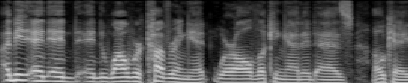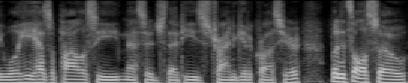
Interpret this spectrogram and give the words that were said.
I mean, and, and and while we're covering it, we're all looking at it as okay. Well, he has a policy message that he's trying to get across here, but it's also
